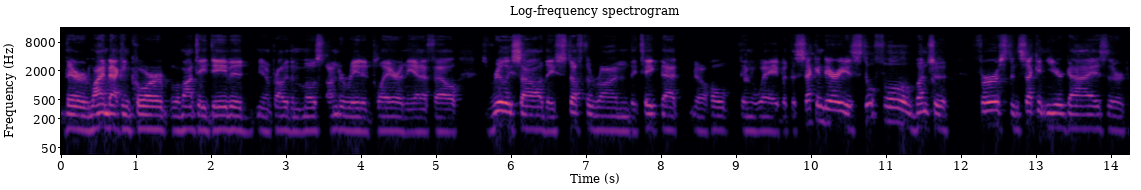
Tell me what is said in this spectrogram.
their linebacking core, Lavonte David, you know probably the most underrated player in the NFL. Is really solid. They stuff the run. They take that you know, whole thing away. But the secondary is still full of a bunch of first and second year guys that are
